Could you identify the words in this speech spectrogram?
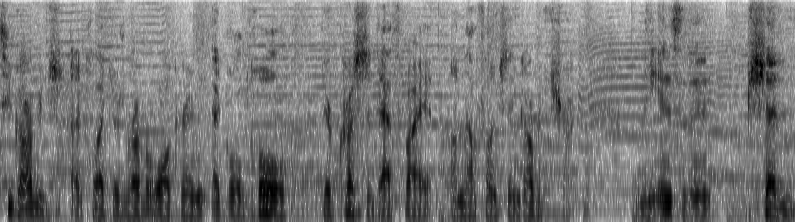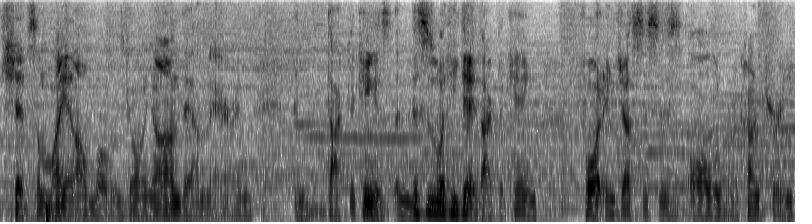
two garbage uh, collectors, Robert Walker and Echol Cole, they were crushed to death by a malfunctioning garbage truck. The incident shed shed some light on what was going on down there, and and Dr. King is, and this is what he did. Dr. King fought injustices all over the country,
